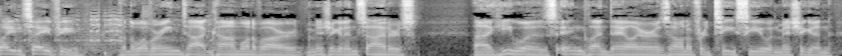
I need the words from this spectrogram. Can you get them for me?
Clayton Sayfie from the Wolverine.com, one of our Michigan insiders. Uh, he was in Glendale, Arizona for TCU and Michigan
